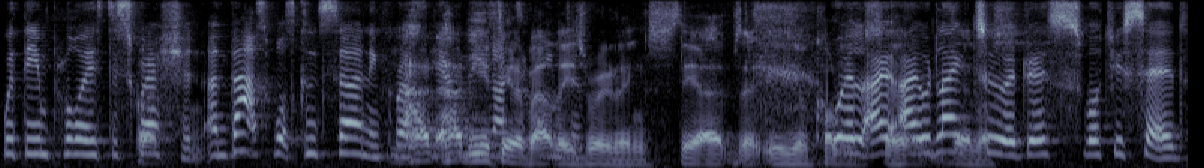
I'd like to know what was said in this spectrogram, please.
with the employer's discretion. And that's what's concerning for us. How, how do you feel about Kingdom. these rulings, the, uh, the, your colleagues? Well, I, I would like to address what you said.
